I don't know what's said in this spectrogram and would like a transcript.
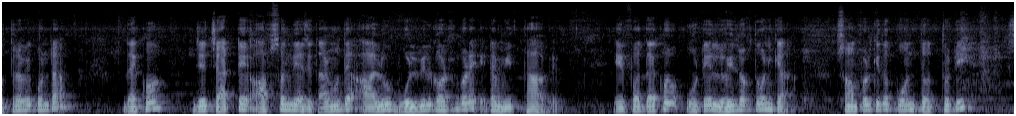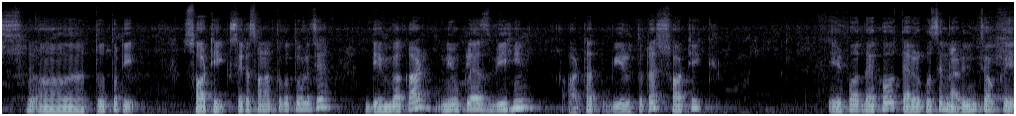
উত্তর হবে কোনটা? দেখো যে চারটে অপশন দেওয়া আছে, তার মধ্যে আলু বুলবিল গঠন করে এটা মিথ্যা হবে। এরপর দেখো ওটের লোহিত রক্তকণিকা সম্পর্কিত কোন তথ্যটি তথ্যটি সঠিক? সেটা শনাক্ত করতে বলেছে ডিম্বাকার নিউক্লিয়াসবিহীন, অর্থাৎ বিয়ের উত্তরটা সঠিক। এরপর দেখো তেরো কোশ্চেন নারীন চক্রে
